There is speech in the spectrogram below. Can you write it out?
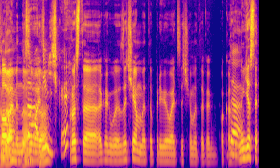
словами да, да, называть. да. умничка. Просто, как бы, зачем это прививать, зачем это как бы показывать? Да. Ну, если,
